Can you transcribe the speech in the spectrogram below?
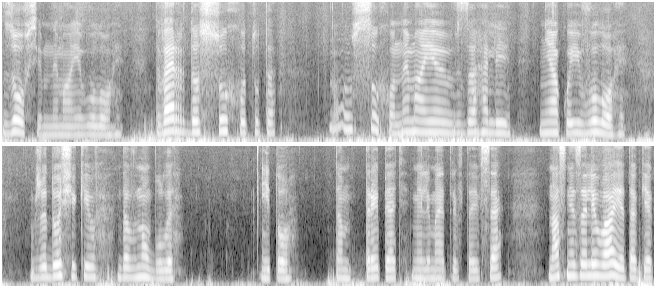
зовсім немає вологи. Твердо, сухо тут. Ну, сухо, немає взагалі ніякої вологи. Вже дощиків давно були. І то там 3-5 мм та й все. Нас не заливає, так як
